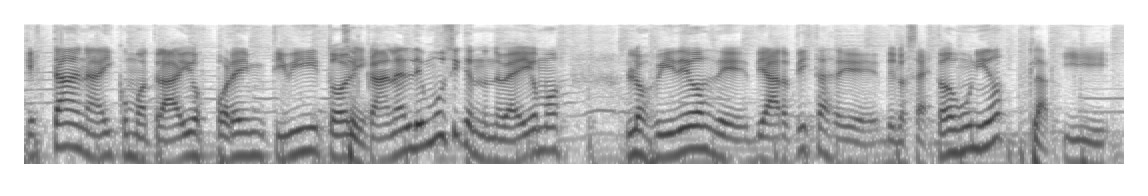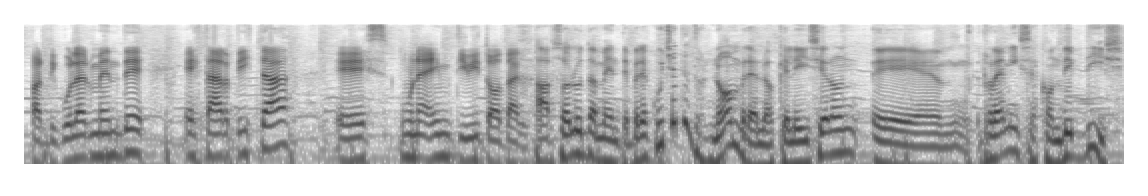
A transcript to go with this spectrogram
que están ahí como atraídos por MTV, todo el canal de música, en donde veíamos los videos de, artistas de, de, los Estados Unidos. Claro. Y particularmente esta artista es una MTV total. Absolutamente. Pero escúchate estos nombres los que le hicieron eh, remixes con Deep Dish.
